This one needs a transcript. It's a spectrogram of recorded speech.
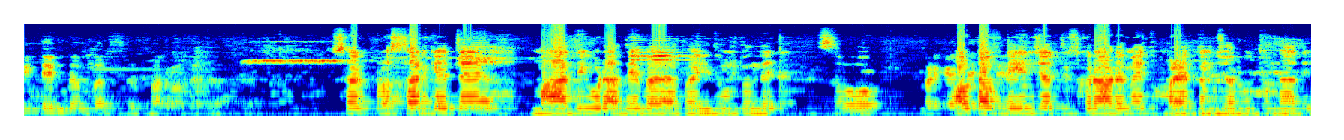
ఈ టెన్ మెంబర్స్ పర్వాలేదు? సార్ ప్రస్తుతానికి అయితే మాది కూడా అదే ఇది ఉంటుంది. సో అవుట్ ఆఫ్ డేంజర్ తీసుకురావడమే ప్రయత్నం జరుగుతున్నది.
